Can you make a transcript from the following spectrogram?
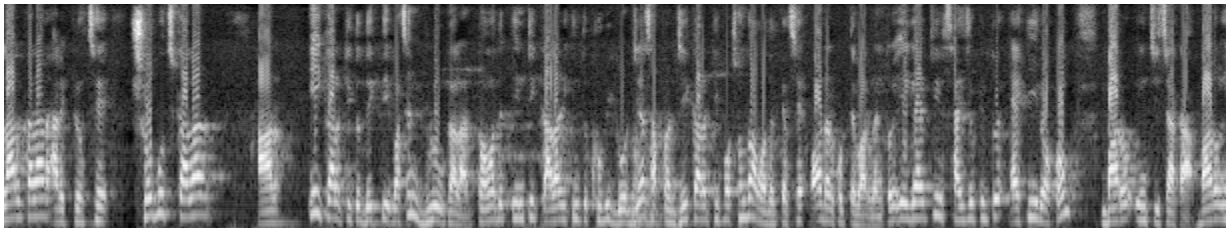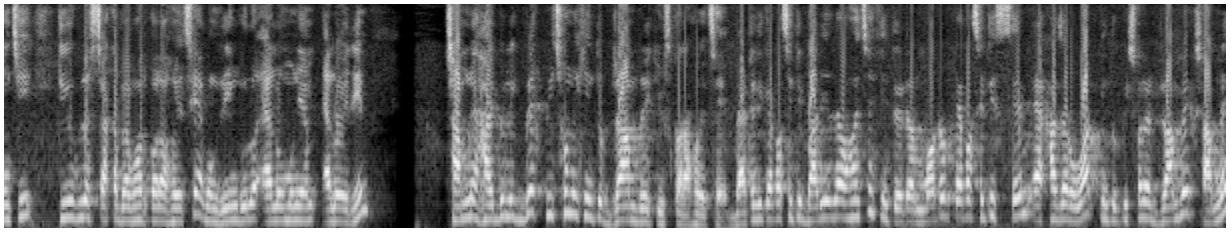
লাল কালার, আরেকটি হচ্ছে সবুজ কালার। আর এই কালারটি তো দেখতেই পাচ্ছেন ব্লু কালার। তো আমাদের তিনটি কালারই কিন্তু খুবই গর্জিয়াস আপনার যে কালারটি পছন্দ আমাদের কাছে অর্ডার করতে পারবেন। তো এই গাড়িটির সাইজও কিন্তু একই রকম, বারো ইঞ্চি চাকা। বারো ইঞ্চি টিউবলেস চাকা ব্যবহার করা হয়েছে এবং রিংগুলো অ্যালুমিনিয়াম অ্যালোয় রিম সামনে হাইড্রোলিক ব্রেক পিছনে কিন্তু ড্রাম ব্রেক ইউজ করা হয়েছে। ব্যাটারি ক্যাপাসিটি বাড়িয়ে দেওয়া হয়েছে, কিন্তু এটার মোটর ক্যাপাসিটি সেম এক হাজার ওয়াট কিন্তু পিছনে ড্রাম ব্রেক সামনে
